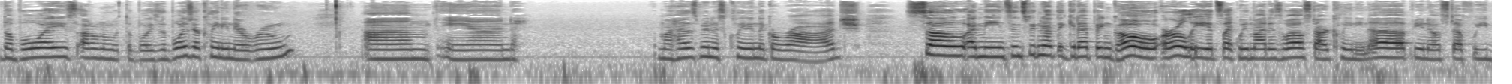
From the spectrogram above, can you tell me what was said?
The boys, I don't know what the boys, the boys are cleaning their room. Um, and my husband is cleaning the garage. So, I mean, since we didn't have to get up and go early, it's like we might as well start cleaning up, you know, stuff we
